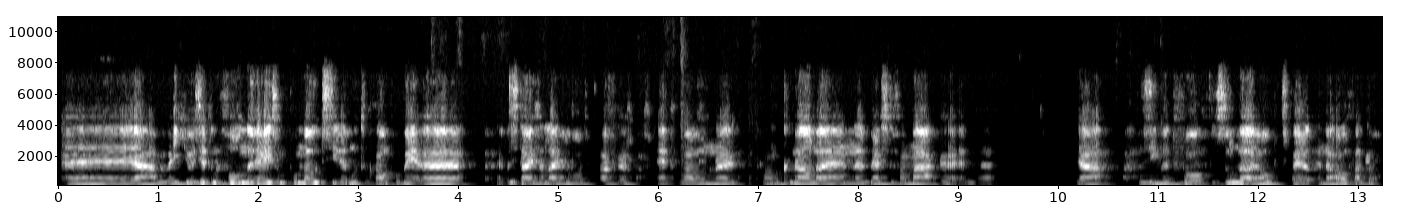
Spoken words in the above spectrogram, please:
Eh, ja, weet je, we zitten in de volgende race om promotie. Dat moeten we gewoon proberen uh, de stijgerlijn door te pakken. En gewoon, eh, gewoon knallen en het beste van maken. En eh, ja, dan zien we het volgende seizoen wel. En hopelijk spelen we in de Alfa toch?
